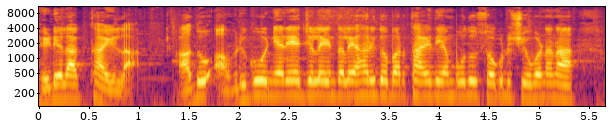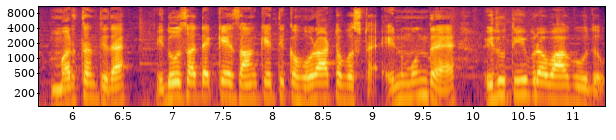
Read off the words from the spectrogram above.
ಹಿಡಿಯಲಾಗ್ತಾ ಇಲ್ಲ. ಅದು ಅವರಿಗೂ ನೆರೆಯ ಜಿಲ್ಲೆಯಿಂದಲೇ ಹರಿದು ಬರ್ತಾ ಇದೆ ಎಂಬುದು ಸೊಗಡು ಶಿವಣ್ಣನ ಮರ್ತಂತಿದೆ. ಇದು ಸದ್ಯಕ್ಕೆ ಸಾಂಕೇತಿಕ ಹೋರಾಟವಷ್ಟೇ. ಇನ್ನು ಮುಂದೆ ಇದು ತೀವ್ರವಾಗುವುದು.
